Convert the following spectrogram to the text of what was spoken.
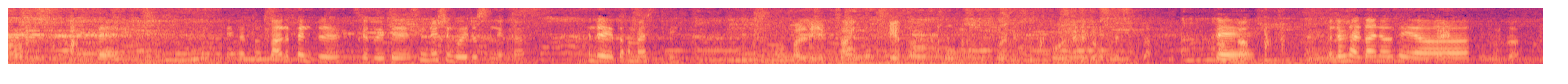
안 아플 수 있어요 네. 내가 또 많은 팬들 그래도 이렇게 생존 신고 해줬으니까 팬들에게도 한 말씀. 어, 빨리 부상이 극복해서 좋은 모습 보여, 보여드리도록 하겠습니다 네. 감사합니다. 원정 잘 다녀오세요. 네, 감사합니다.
